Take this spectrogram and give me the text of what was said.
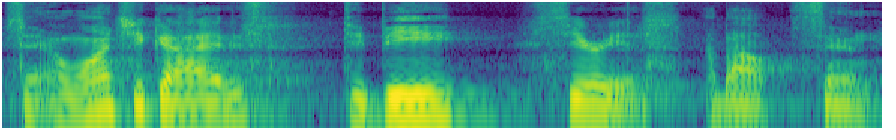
Saying, I want you guys to be serious about sin.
